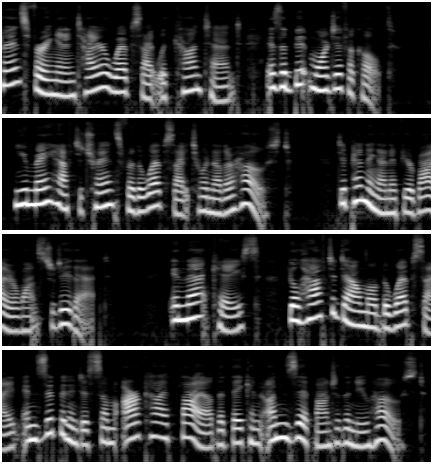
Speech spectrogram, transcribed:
Transferring an entire website with content is a bit more difficult. You may have to transfer the website to another host depending on if your buyer wants to do that. In that case, you'll have to download the website and zip it into some archive file that they can unzip onto the new host.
